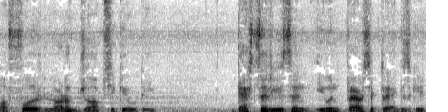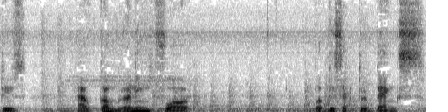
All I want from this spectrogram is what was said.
offer a lot of job security. That's the reason even private sector executives have come running for public sector banks.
